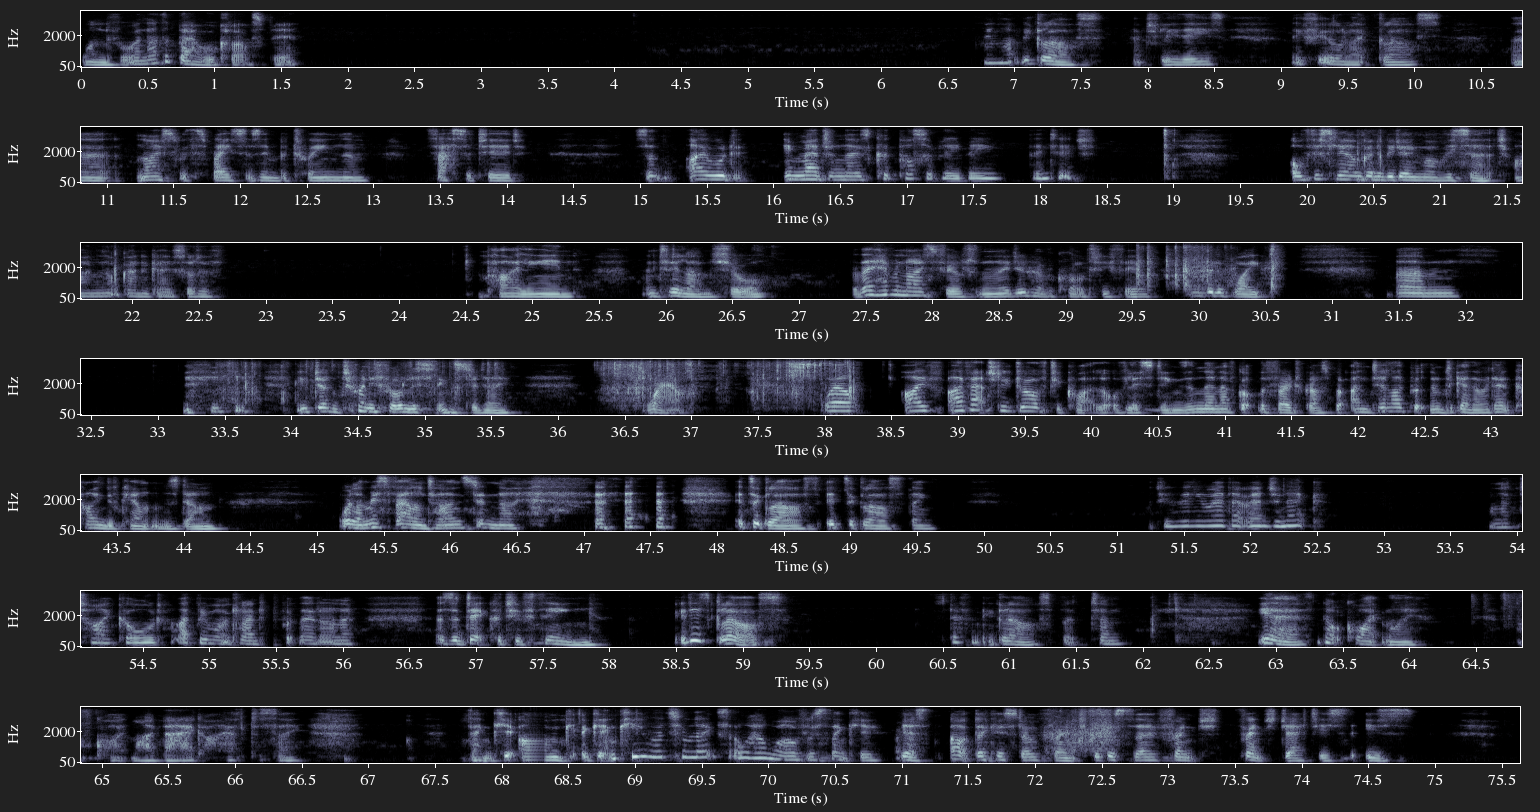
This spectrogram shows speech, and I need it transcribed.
wonderful. Another barrel clasp here. They might be glass, actually, these. They feel like glass. Uh, nice with spaces in between them, faceted. So I would imagine those could possibly be vintage. Obviously, I'm going to be doing more research. I'm not going to go sort of piling in until I'm sure. But they have a nice feel to them. They do have a quality feel and a bit of weight. Um, you've done 24 listings today. Wow. Well, I've I've actually drafted quite a lot of listings and then I've got the photographs, but until I put them together, I don't kind of count them as done. Well, I missed Valentine's, didn't I? it's a glass. It's a glass thing. Would you really wear that around your neck? On a tie cord? I'd be more inclined to put that on a as a decorative thing. It is glass. It's definitely glass, but um, yeah, not quite my not quite my bag, I have to say. Thank you. I'm getting keywords from Lex. Oh, how marvelous! Thank you. Yes, Art Deco style French because the French French jet is is,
